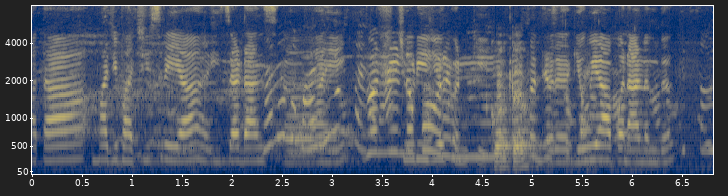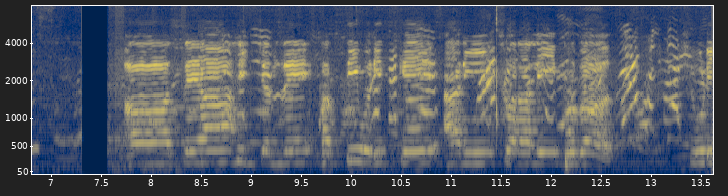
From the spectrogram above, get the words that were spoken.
आता माझी भाची श्रेया हिचा डान्स आहे. चुडी घेऊया आपण आनंद. श्रेया हिचंद्रे भक्ती वडितके आणि स्वराली भुगत चुडी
